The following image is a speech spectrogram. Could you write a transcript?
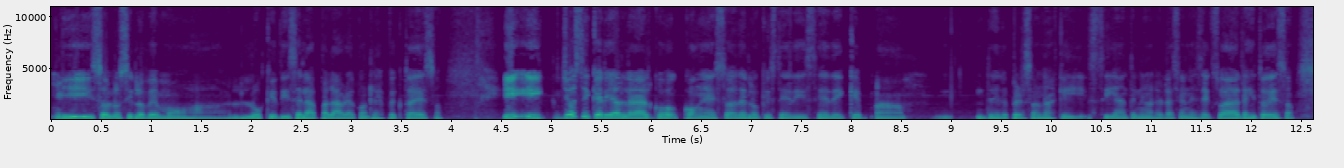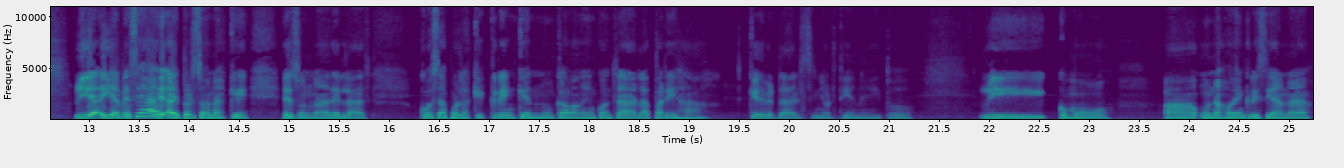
Y, y solo si lo vemos a lo que dice la palabra con respecto a eso. Y, y yo sí quería hablar algo con eso, de lo que usted dice, de que ah, de personas que sí han tenido relaciones sexuales y todo eso. Y, y a veces hay, hay personas que es una de las cosas por las que creen que nunca van a encontrar a la pareja que de verdad el Señor tiene y todo y como a una joven cristiana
